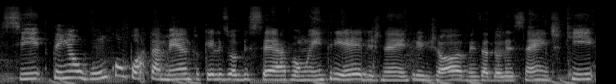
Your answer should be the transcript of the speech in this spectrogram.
se tem algum comportamento que eles observam entre eles, né, entre jovens, adolescentes, que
